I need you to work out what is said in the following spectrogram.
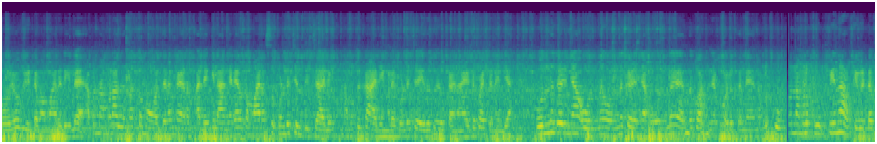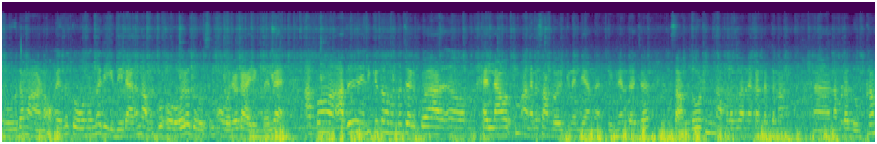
ഓരോ വീട്ടമ്മമാരുടെ അല്ലേ അപ്പം നമ്മൾ അതിൽ നിന്നൊക്കെ മോചനം വേണം. അല്ലെങ്കിൽ അങ്ങനെയൊക്കെ മനസ്സുകൊണ്ട് ചിന്തിച്ചാലും നമുക്ക് കാര്യങ്ങളെ കൊണ്ട് ചെയ്ത് തീർക്കാനായിട്ട് പറ്റണില്ല. ഒന്ന് കഴിഞ്ഞാൽ ഒന്ന് ഒന്ന് കഴിഞ്ഞാൽ ഒന്ന് എന്ന് പറഞ്ഞ പോലെ തന്നെ നമ്മൾ കുപ്പം നമ്മൾ കുപ്പിന്ന് ഇറക്കി വിട്ട ഭൂതമാണോ എന്ന് തോന്നുന്ന രീതിയിലാണ് നമുക്ക് ഓരോ ദിവസവും ഓരോ കാര്യങ്ങൾ അല്ലേ അപ്പോൾ അത് എനിക്ക് തോന്നുന്നു ചിലപ്പോൾ എല്ലാവർക്കും അങ്ങനെ സംഭവിക്കണില്ല എന്ന്. പിന്നെ എന്താ വെച്ചാൽ സന്തോഷം നമ്മൾ തന്നെ കണ്ടെത്തണം. നമ്മുടെ ദുഃഖം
